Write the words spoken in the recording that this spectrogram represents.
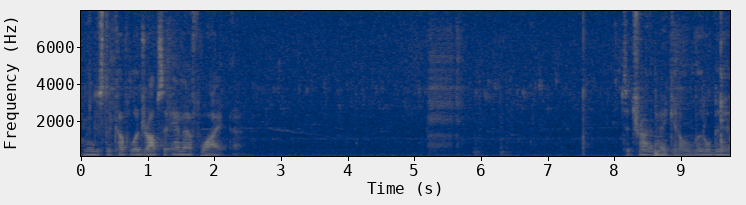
And then just a couple of drops of MF white. To try to make it a little bit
